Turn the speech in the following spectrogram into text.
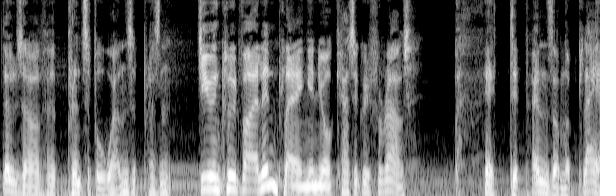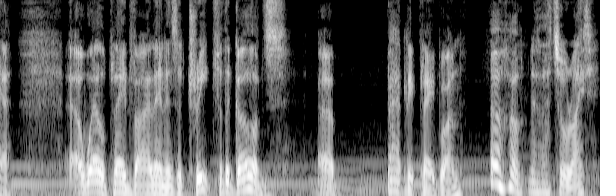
those are the principal ones at present. Do you include violin playing in your category for rouse? It depends on the player. A well played violin is a treat for the gods. A badly played one. Oh, oh, no, that's all right.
